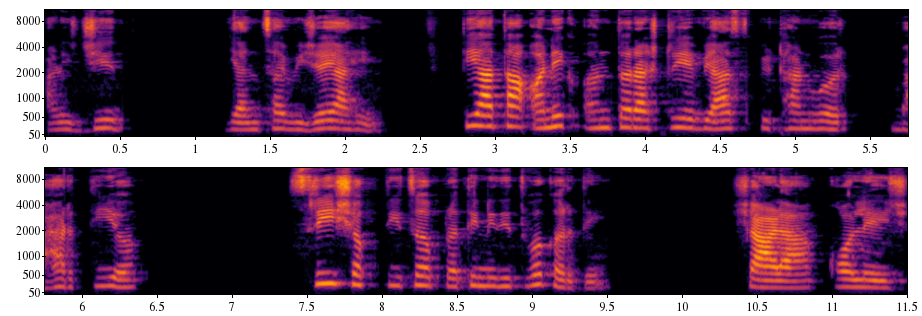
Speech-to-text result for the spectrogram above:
आणि जिद यांचा विजय आहे. ती आता अनेक आंतरराष्ट्रीय व्यासपीठांवर भारतीय स्त्रीशक्तीचं प्रतिनिधित्व करते. शाळा कॉलेज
